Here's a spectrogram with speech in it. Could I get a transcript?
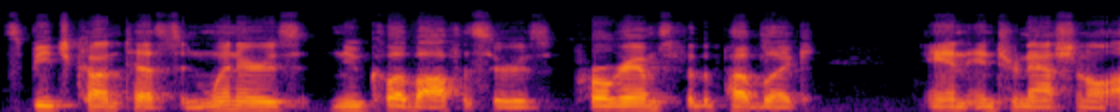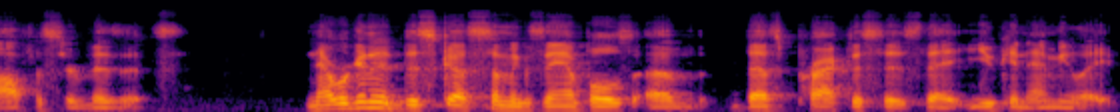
speech contests and winners, new club officers, programs for the public, and international officer visits. Now we're going to discuss some examples of best practices that you can emulate.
